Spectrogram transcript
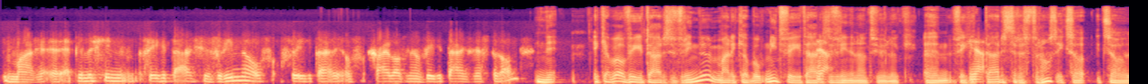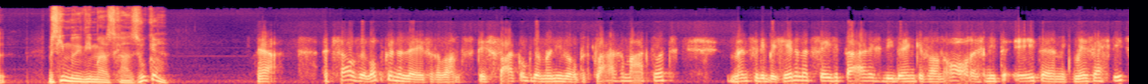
maar eh, heb je misschien vegetarische vrienden of, of, vegetari of ga je wel eens naar een vegetarisch restaurant? Nee, ik heb wel vegetarische vrienden, maar ik heb ook niet vegetarische Ja. vrienden natuurlijk. En vegetarische restaurants, ik zou, ik zou... Misschien moet ik die maar eens gaan zoeken. Ja, het zou veel op kunnen leveren, want het is vaak ook de manier waarop het klaargemaakt wordt. Mensen die beginnen met vegetarisch, die denken van, oh, dat is niet te eten en ik mis echt iets.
